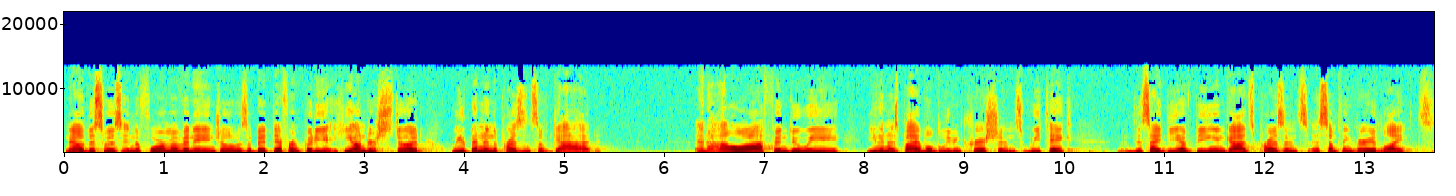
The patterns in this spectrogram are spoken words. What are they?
Now, this was in the form of an angel. It was a bit different, but he, he understood we've been in the presence of God. And how often do we, even as Bible believing Christians, we take this idea of being in God's presence as something very light.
